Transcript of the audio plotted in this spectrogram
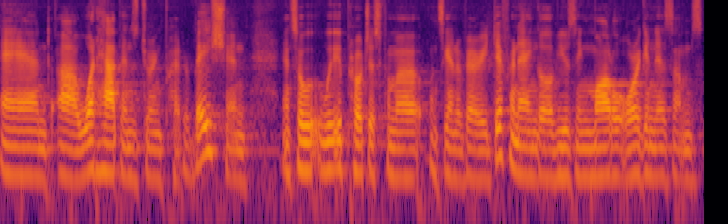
and uh, what happens during perturbation. And so we approach this from a, once again, a very different angle of using model organisms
